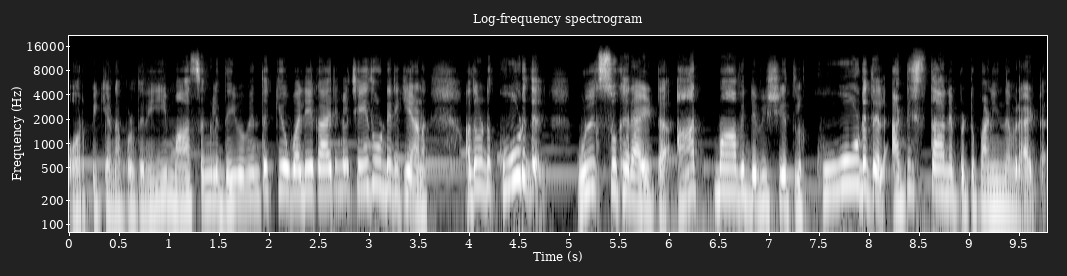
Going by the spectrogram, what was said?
ഓർപ്പിക്കുകയാണ്. അപ്പോൾ തന്നെ ഈ മാസങ്ങളിൽ ദൈവം എന്തൊക്കെയോ വലിയ കാര്യങ്ങൾ ചെയ്തുകൊണ്ടിരിക്കുകയാണ്. അതുകൊണ്ട് കൂടുതൽ ഉത്സുഖരായിട്ട് ആത്മാവിന്റെ വിഷയത്തിൽ കൂടുതൽ അടിസ്ഥാനപ്പെട്ട് പണിയുന്നവരായിട്ട്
